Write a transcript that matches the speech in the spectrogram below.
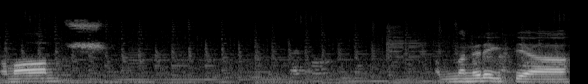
Tamam. Şşş. Ya Bunlar nereye gitti ya?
